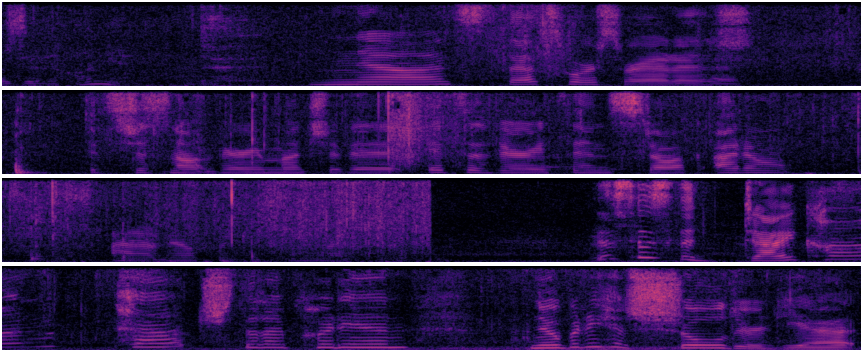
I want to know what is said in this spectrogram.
Or is it an onion? No, it's that's horseradish. It's just not very much of it. It's a very thin stalk. I don't I don't know if we can see much. This is the daikon patch that I put in. Nobody has shouldered yet.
